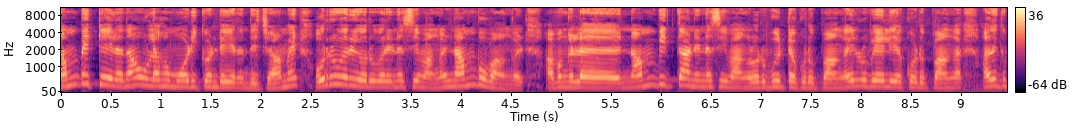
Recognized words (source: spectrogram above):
நம்பிக்கையில தான் உலகம் ஓடிக்கொண்டே இருந்துச்சு. ஆமே ஒருவர் ஒருவர் என்ன செய்வாங்க? நம்புவாங்க. அவங்கள நம்பித்தான் என்ன செய்வாங்க? ஒரு வீட்டை கொடுப்பாங்க ஒரு வேலையை கொடுப்பாங்க. அதுக்கு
